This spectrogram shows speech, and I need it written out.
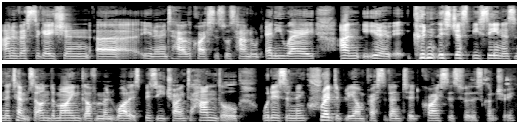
an investigation, uh, you know, into how the crisis was handled anyway, and you know, couldn't this just be seen as an attempt to undermine government while it's busy trying to handle what is an incredibly unprecedented crisis for this country?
